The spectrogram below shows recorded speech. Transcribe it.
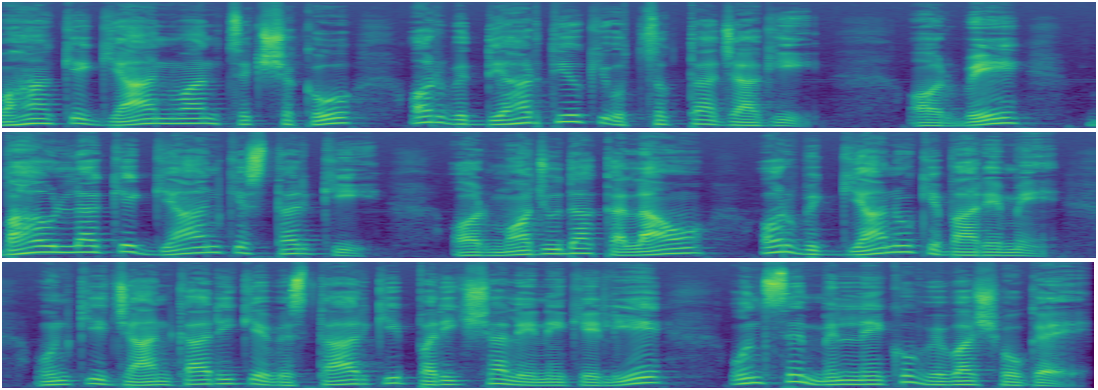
वहाँ के ज्ञानवान शिक्षकों और विद्यार्थियों की उत्सुकता जागी और वे बाहुल्ला के ज्ञान के स्तर की और मौजूदा कलाओं और विज्ञानों के बारे में उनकी जानकारी के विस्तार की परीक्षा लेने के लिए उनसे मिलने को विवश हो गए।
